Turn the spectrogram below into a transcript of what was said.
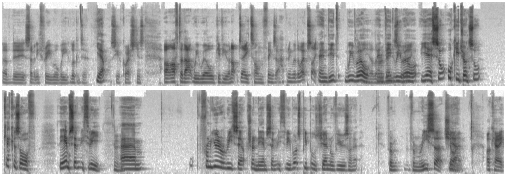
of the 73, we'll be looking to Yeah, answer your questions. Uh, after that, we will give you an update on things that are happening with the website. indeed we will. Indeed we will. Yeah. So okay, John. So kick us off. The M73. Mhm. Um, from your research on the M73, what's people's general views on it? from from research on Yeah. it. Okay.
